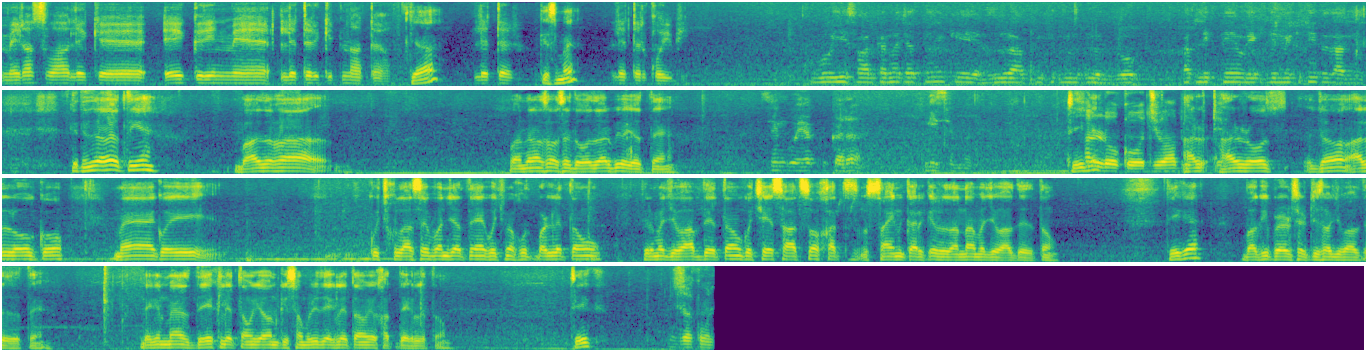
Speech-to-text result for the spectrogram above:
मेरा सवाल है कि एक दिन में लेटर कितना आता है? क्या? लेटर। किसमें? लेटर कोई भी। वो ये सवाल करना चाहते हैं कि हजूर आपकी खिदमत लोग खत लिखते हैं वो एक दिन में कितनी तादाद में कितनी ज़्यादा होती हैं? बाज़ दफ़ा पंद्रह सौ से दो हज़ार भी हो जाते हैं। सेंगोया को करा नी सहमत है ठीक हर है। लोग को जवाब हर हर रोज़ जो हर लोग को मैं कोई कुछ खुलासे बन जाते हैं, कुछ मैं खुद पढ़ लेता हूँ, फिर मैं जवाब देता हूँ, कुछ छः, सात सौ ख़त साइन करके रोज़ाना मैं जवाब दे देता हूँ। ठीक है? बाकी प्राइवेट सेक्रेटरी साहब जवाब दे देते हैं। लेकिन मैं देख लेता हूँ या उनकी समरी देख लेता हूँ या ख़त देख लेता हूँ। ठीक?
